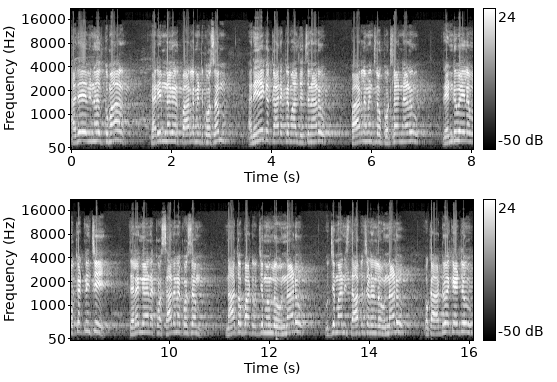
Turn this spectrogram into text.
అదే వినోద్ కుమార్ కరీంనగర్ పార్లమెంట్ కోసం అనేక కార్యక్రమాలు తెచ్చినారు. పార్లమెంట్లో కొట్లాడినారు. రెండు వేల ఒకటి నుంచి తెలంగాణ కో- సాధన కోసం నాతో పాటు ఉద్యమంలో ఉన్నాడు. ఉద్యమాన్ని స్థాపించడంలో ఉన్నాడు. ఒక అడ్వకేటు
